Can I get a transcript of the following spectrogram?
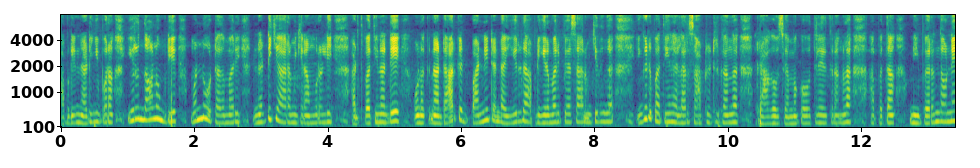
அப்படின்னு நடுங்கி போகிறான் இருந்தாலும் அப்படியே மண்ணு ஓட்டாத மாதிரி நடிக்க ஆரம்பிக்கிறான் முரளி. அடுத்து பார்த்தீங்கன்னா டே உனக்கு நான் டார்கெட் பண்ணிட்டேன்டா இருடா அப்படிங்கிற மாதிரி பேச ஆரம்பிக்குதுங்க. இங்கிட்டு பார்த்தீங்கன்னா எல்லாரும் சாப்பிட்டுட்டு இருக்காங்க. ராகவ் செம்ம கோவத்தில் இருக்கிறாங்களா? அப்போ தான் நீ பிறந்தோடனே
